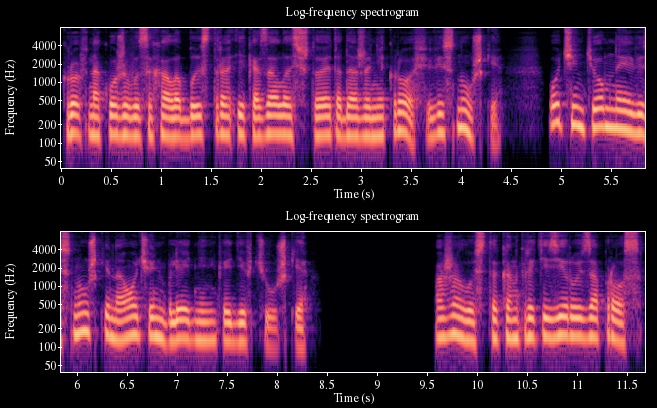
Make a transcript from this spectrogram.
Кровь на коже высыхала быстро, и казалось, что это даже не кровь, веснушки. Очень темные веснушки на очень бледненькой девчушке. «Пожалуйста, конкретизируй запрос».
